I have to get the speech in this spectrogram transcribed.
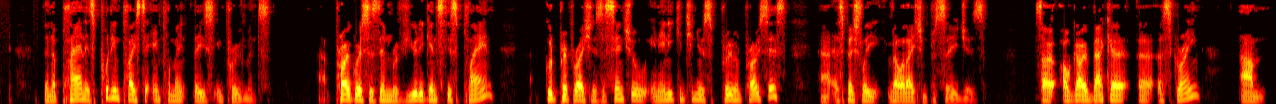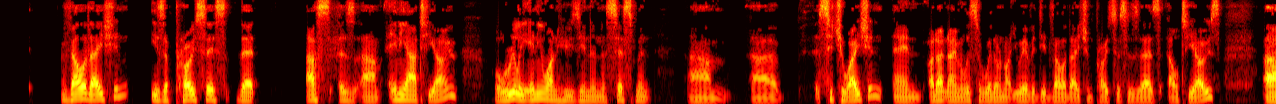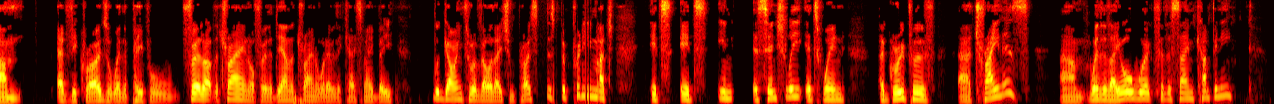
Then a plan is put in place to implement these improvements. Uh, progress is then reviewed against this plan. Good preparation is essential in any continuous improvement process, uh, especially validation procedures. So I'll go back a, a, screen. Um, validation is a process that us as um, any RTO or really anyone who's in an assessment um, uh, situation, and I don't know, Melissa, whether or not you ever did validation processes as LTOs um, at VicRoads, or whether people further up the train or further down the train, or whatever the case may be, were going through a validation process. But pretty much, it's it's in essentially it's when a group of uh, trainers, um, whether they all work for the same company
